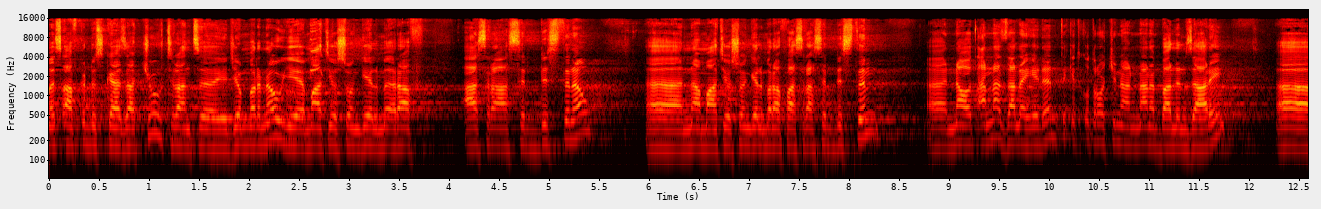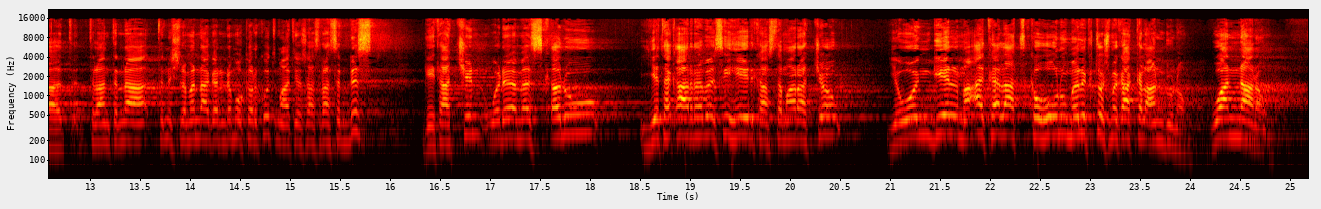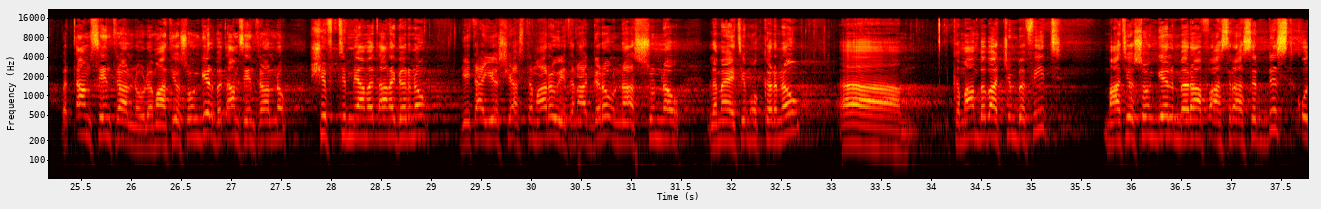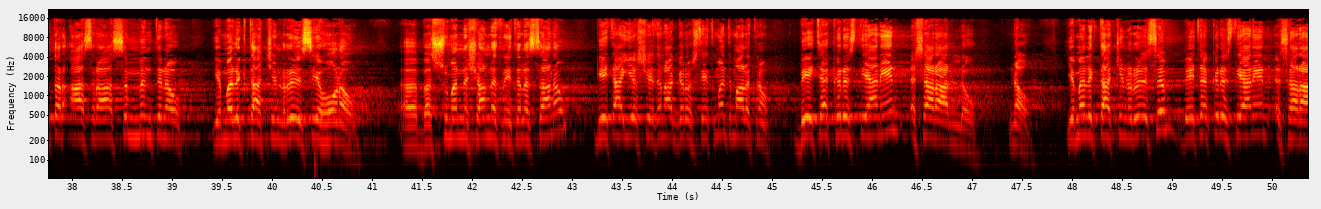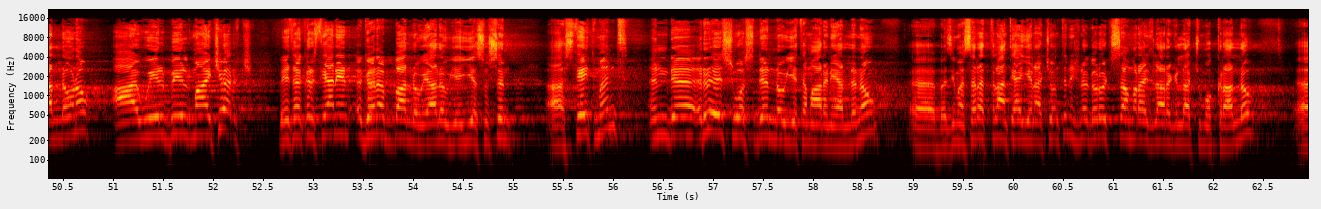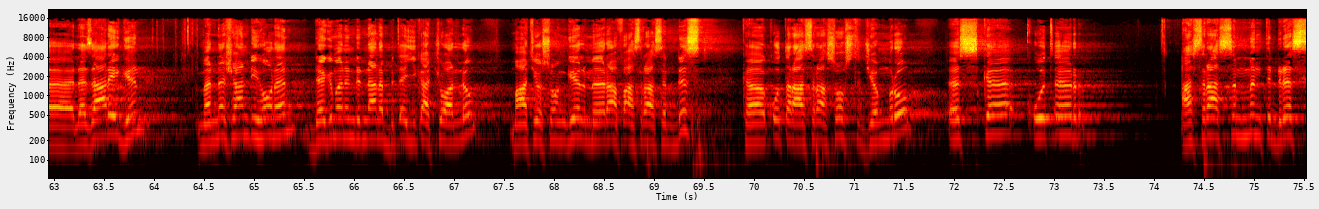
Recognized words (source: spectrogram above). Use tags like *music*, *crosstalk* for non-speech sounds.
መጽሐፍ ቅዱስ ከያዛችሁ ትናንት የጀመርነው የማቴዎስ ወንጌል ምዕራፍ 16 ነው እና ማቴዎስ ወንጌል ምዕራፍ 16ን እናወጣና እዛ ላይ ሄደን ጥቂት ቁጥሮችን እናነባለን ዛሬ። ትናንትና ትንሽ ለመናገር እንደሞከርኩት ማቴዎስ 16 ጌታችን ወደ መስቀሉ እየተቃረበ ሲሄድ ካስተማራቸው የወንጌል ማዕከላት ከሆኑ መልእክቶች መካከል አንዱ ነው። ዋና ነው። በጣም central ነው። ለማቴዎስ ወንጌል በጣም central ነው። shift የሚያመጣ ነገር ነው። ጌታ ኢየሱስ ያስተማረው የተናገረው እና እሱን ነው ለማየት የሞከርነው። ከማንበባችን በፊት ማቴዎስ ወንጌል ምዕራፍ 16 ቁጥር 18 ነው የመልእክታችን ርዕስ የሆነው። በእሱ መነሻነት ነው የተነሳ ነው። ጌታ ኢየሱስ የተናገረው statement ማለት ነው። ቤተ ክርስቲያኔን እሰራለሁ ነው። የመልእክታችን ርዕስም ቤተ ክርስቲያኔን እሰራለሁ ነው። I will build my church፣ ቤተ ክርስቲያኔን እገነባለሁ ያለው የኢየሱስን statement እንደ ርዕስ ወስደን ነው እየተማረን ያለ ነው። በዚህ መሰረት ትላንት ያየናቸውን ትንሽ ነገሮች summarize ላደርግላችሁ ሞክራለሁ። ለዛሬ ግን መነሻ እንዲሆነን ደግመን እንድናነብ ጠይቃቸዋለሁ። ማቴዎስ ወንጌል ምዕራፍ 16 ከቁጥር 13 ጀምሮ እስከ ቁጥር 18 ድረስ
